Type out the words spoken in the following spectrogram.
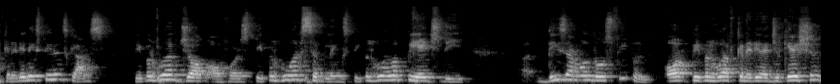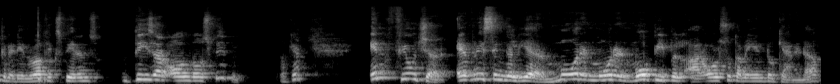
Canadian experience class, people who have job offers, people who have siblings, people who have a PhD. Uh, these are all those people, or people who have Canadian education, Canadian work experience. These are all those people. Okay. In future, every single year, more and more and more people are also coming into Canada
